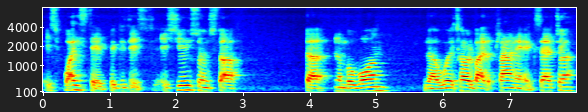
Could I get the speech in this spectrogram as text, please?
It's wasted because it's it's used on stuff number one, you know, we're told about the planet, etc.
